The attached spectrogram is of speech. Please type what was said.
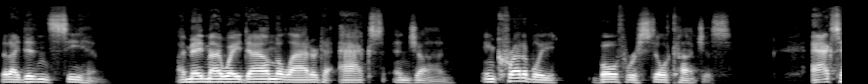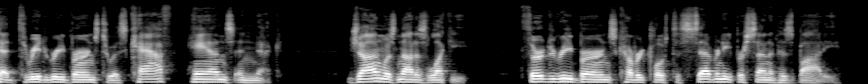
that I didn't see him. I made my way down the ladder to Axe and John. Incredibly, both were still conscious. Axe had three degree burns to his calf, hands, and neck. John was not as lucky. Third degree burns covered close to 70% of his body.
